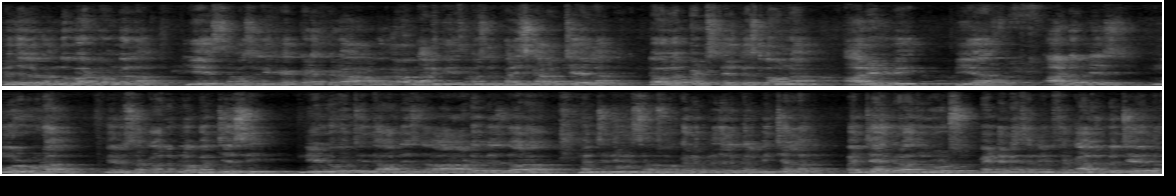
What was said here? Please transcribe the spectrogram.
ప్రజలకు అందుబాటులో ఉండాలా. ఏ సమస్యలు ఎక్కడెక్కడ దానికి సమస్యలు పరిష్కారం చేయాలా. డెవలప్మెంట్ స్టేటస్లో ఉన్న ఆర్ఎండ్బి పిఆర్ ఆర్డబ్ల్యూఎస్ మూడు కూడా మీరు సకాలంలో పనిచేసి నీళ్ళు వచ్చింది ఆర్డీఎస్ ఆర్డబ్ల్యూఎస్ ద్వారా మంచి నీళ్ళు సౌ- సౌకర్యం ప్రజలకు కల్పించాలా పంచాయత్ రాజ్ రోడ్స్ మెయింటెనెన్స్ అనేవి సకాలంలో చేయాలా?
